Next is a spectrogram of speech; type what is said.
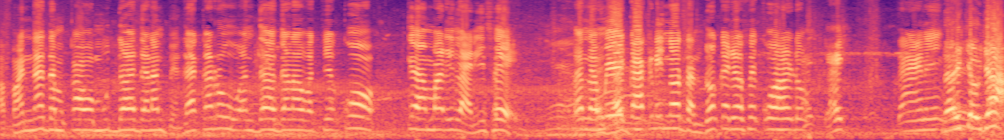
આપણને ધમકાવો હું દસ જણા ભેગા કરું અને દસ જણા વચ્ચે કહો કે અમારી લારી છે. અને અમે કાકડીનો ધંધો કર્યો છે કોહડો. નહીં કેવું જા.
